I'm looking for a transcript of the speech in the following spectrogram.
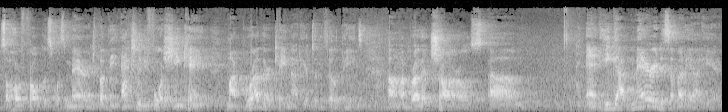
So her focus was marriage. But actually, before she came, my brother came out here to the Philippines. Uh, my brother Charles. Um, and he got married to somebody out here.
